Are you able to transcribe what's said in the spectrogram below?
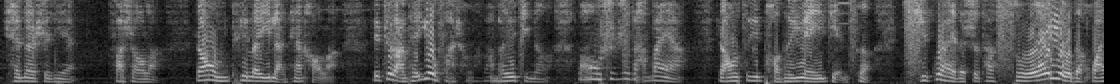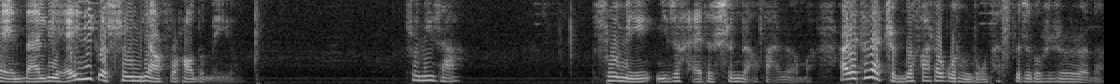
前段时间发烧了，然后我们推了一两天好了，哎，这两天又发烧了，妈妈又紧张了，王老师这咋办呀？然后自己跑到医院一检测，奇怪的是，他所有的化验单连一个升降符号都没有。说明啥？说明你这孩子生长发热嘛，而且他在整个发烧过程中，他四肢都是热热的，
